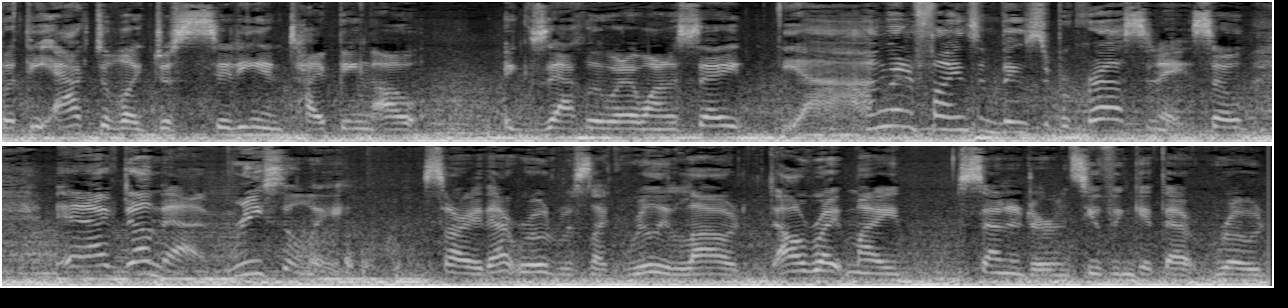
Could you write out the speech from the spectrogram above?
But the act of like just sitting and typing out exactly what I want to say, yeah, I'm going to find some things to procrastinate. So, and I've done that recently. Sorry, that road was like really loud. I'll write my senator and see if we can get that road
